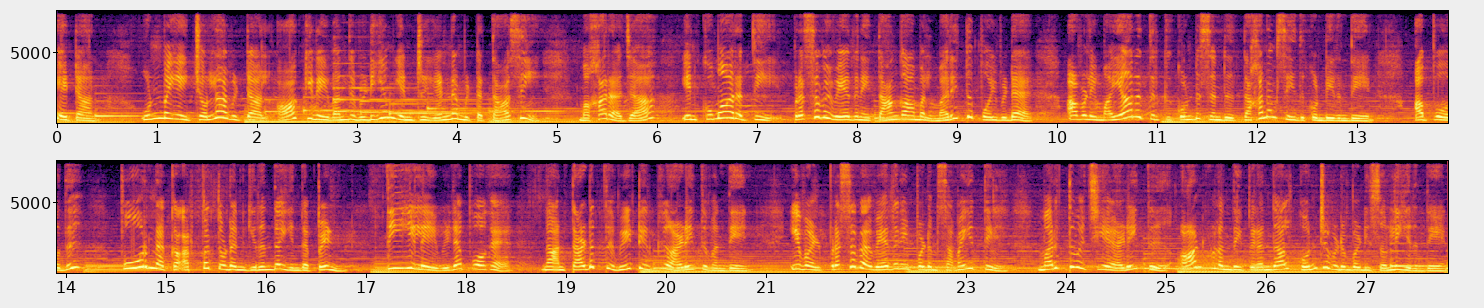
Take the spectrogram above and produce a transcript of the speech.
கேட்டான். உண்மையை சொல்லாவிட்டால் ஆக்கினை வந்து விடியும் என்று எண்ணமிட்ட தாசி மகாராஜா என் குமாரத்தி பிரசவ வேதனை தாங்காமல் மறித்து போய்விட அவளை மயானத்திற்கு கொண்டு சென்று தகனம் செய்து கொண்டிருந்தேன். அப்போது பூர்ண கற்பத்துடன் இருந்த இந்த பெண் தீயிலே விடப்போக நான் தடுத்து வீட்டிற்கு அழைத்து வந்தேன். இவள் பிரசவ வேதனைப்படும் சமயத்தில் மருத்துவச்சியை அழைத்து ஆண் குழந்தை பிறந்தால் கொன்று விடும்படி சொல்லியிருந்தேன்.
